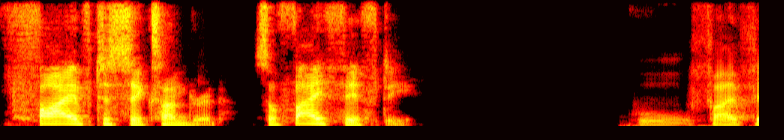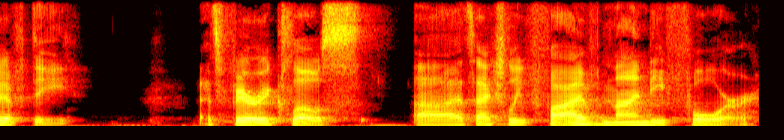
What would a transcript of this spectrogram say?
five to six hundred. So five fifty. Ooh, 550. That's very close. Uh, it's actually 594.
